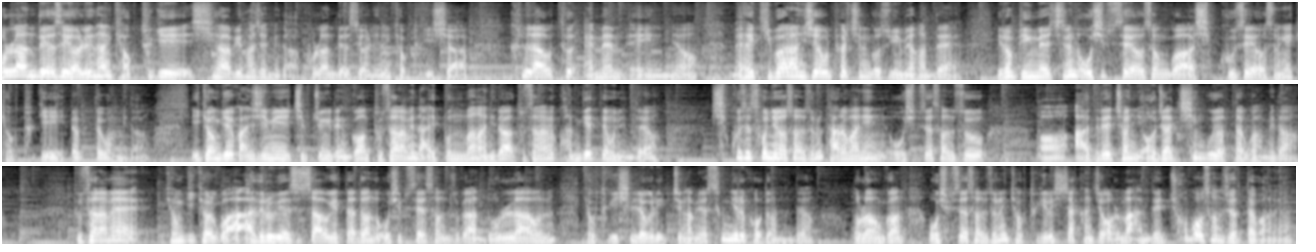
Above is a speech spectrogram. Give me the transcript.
폴란드에서 열린 한 격투기 시합이 화제입니다. 폴란드에서 열리는 격투기 시합 클라우트 MMA는요. 매해 기발한 시합을 펼치는 것으로 유명한데 이런 빅매치는 50세 여성과 19세 여성의 격투기였다고 합니다. 이 경기에 관심이 집중이 된 건 두 사람의 나이뿐만 아니라 두 사람의 관계 때문인데요. 19세 소녀 선수는 다름 아닌 50세 선수 어, 아들의 전 여자 친구였다고 합니다. 두 사람의 경기 결과 아들을 위해서 싸우겠다던 50세 선수가 놀라운 격투기 실력을 입증하며 승리를 거두었는데요. 놀라운 건 50세 선수는 격투기를 시작한 지 얼마 안 된 초보 선수였다고 하네요.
